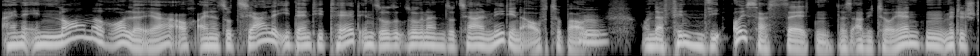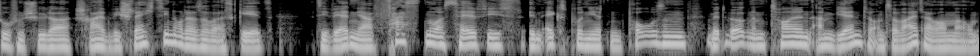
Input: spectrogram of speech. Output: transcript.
eine enorme Rolle, ja, auch eine soziale Identität in so, sogenannten sozialen Medien aufzubauen. Mhm. Und da finden Sie äußerst selten, dass Abiturienten, Mittelstufenschüler schreiben, wie schlecht es ihnen oder sowas geht. Sie werden ja fast nur Selfies in exponierten Posen mit mhm. irgendeinem tollen Ambiente und so weiter rumherum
